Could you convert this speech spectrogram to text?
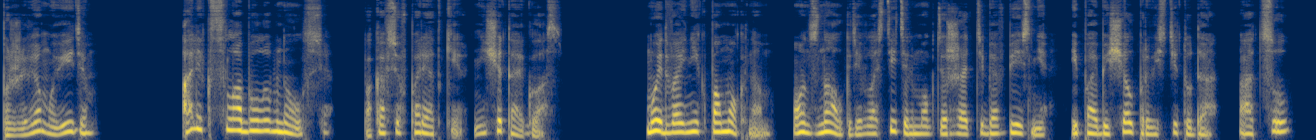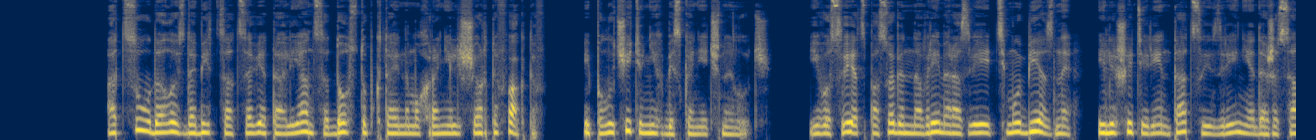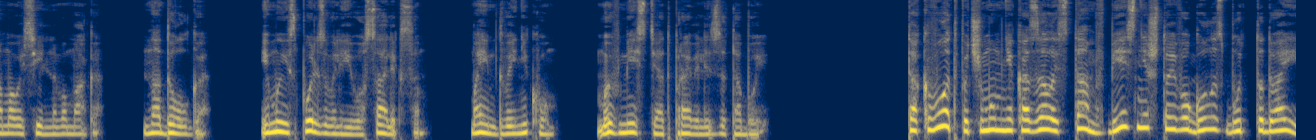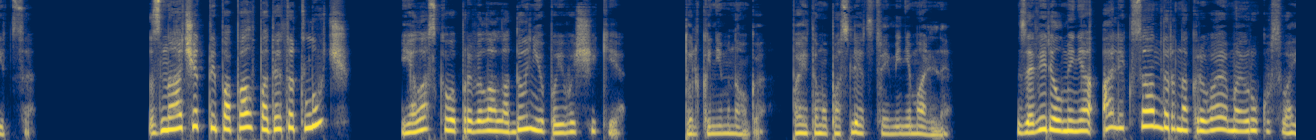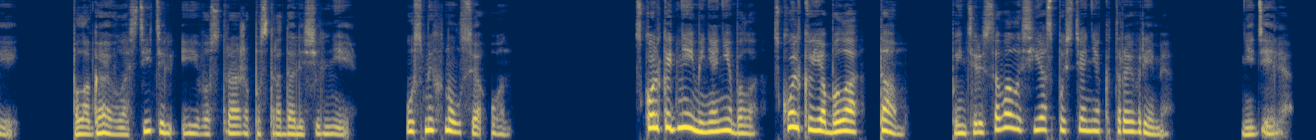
Поживем, увидим. Алекс слабо улыбнулся. Пока все в порядке, не считай глаз. Мой двойник помог нам. Он знал, где властитель мог держать тебя в бездне и пообещал провести туда. А отцу? Отцу удалось добиться от Совета Альянса доступ к тайному хранилищу артефактов и получить у них бесконечный луч. Его свет способен на время развеять тьму бездны и лишить ориентации и зрения даже самого сильного мага. Надолго. И мы использовали его с Алексом, моим двойником. Мы вместе отправились за тобой. Так вот, почему мне казалось там, в бездне, что его голос будто двоится. Значит, ты попал под этот луч? Я ласково провела ладонью по его щеке. Только немного, поэтому последствия минимальны. Заверил меня Александр, накрывая мою руку своей. Полагаю, властитель и его стража пострадали сильнее. Усмехнулся он. Сколько дней меня не было? Сколько я была там? Поинтересовалась я спустя некоторое время. Неделя.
